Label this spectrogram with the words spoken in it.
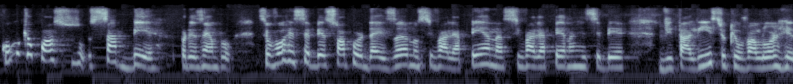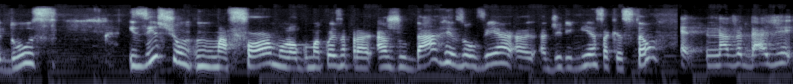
como que eu posso saber, por exemplo, se eu vou receber só por 10 anos, se vale a pena, se vale a pena receber vitalício, que o valor reduz? Existe um, uma fórmula, alguma coisa para ajudar a resolver, a, a dirimir essa questão? É, na verdade,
